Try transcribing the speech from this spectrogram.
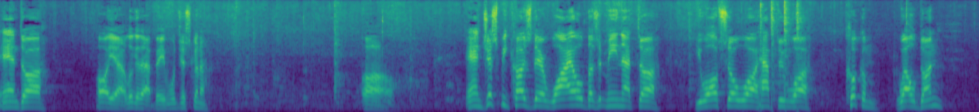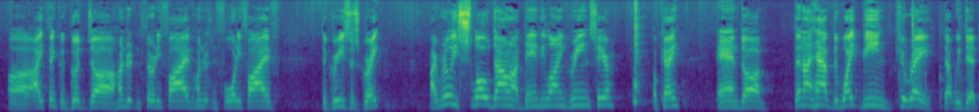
And, uh, oh, yeah, look at that, babe. We're just going to. Oh. And just because they're wild doesn't mean that uh, you also uh, have to uh, cook them well done. Uh, I think a good 135, uh, 145 degrees is great. I really slowed down our dandelion greens here, okay? And uh, then I have the white bean puree that we did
